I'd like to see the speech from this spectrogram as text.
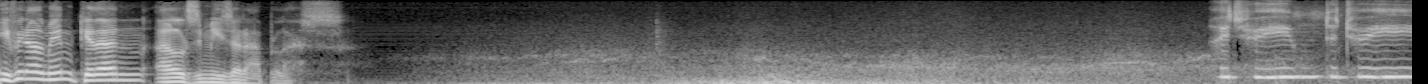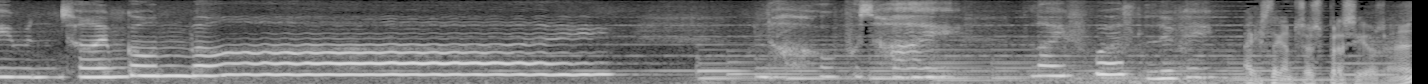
I finalment queden els miserables. I dreamed a dream in time gone by when hope was high, life worth living. Aquesta cançó és preciosa, eh?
